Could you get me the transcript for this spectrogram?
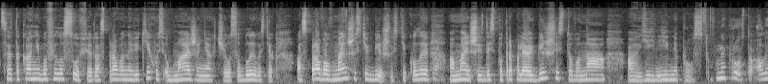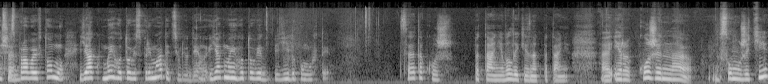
Це така ніби філософія. Да? Справа не в якихось обмеженнях чи особливостях, а справа в меншості в більшості. Коли Так. меншість десь потрапляє в більшість, то вона їй, їй непросто. Не просто, але ще Це- справа і в тому, як ми готові сприймати цю людину і як ми готові їй допомогти. Це також питання, великий знак питання. Е, Ір, кожен е, в своєму житті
